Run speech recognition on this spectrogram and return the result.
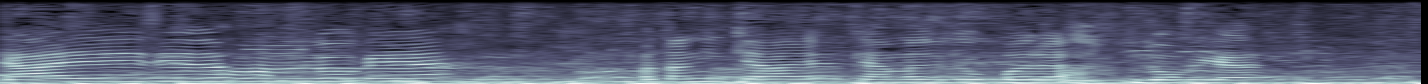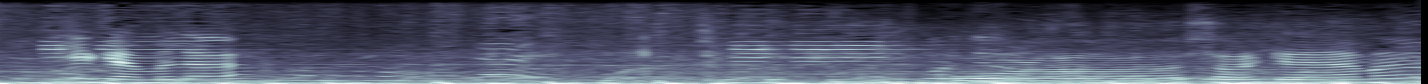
गाइस ये हम लोग हैं, पता नहीं क्या है कैमल के ऊपर है, जो भी है। ये कैमल है। बड़ा सा कैमल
